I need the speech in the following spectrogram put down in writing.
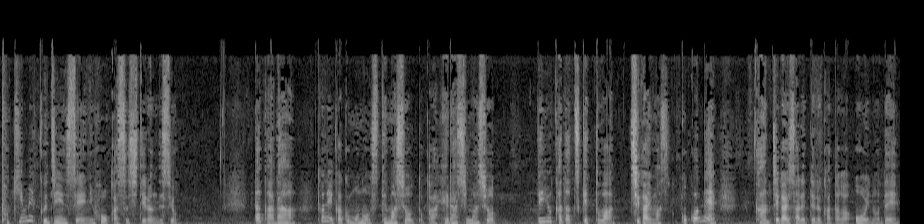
ときめく人生にフォーカスしてるんですよ。だからとにかく物を捨てましょうとか減らしましょうっていう片付けとは違います。ここね勘違いされてる方が多いので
